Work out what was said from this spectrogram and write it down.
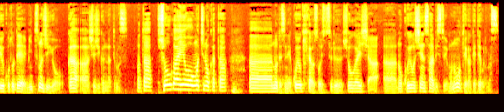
いうことで、3つの事業が主軸になっています。また、障害をお持ちの方のですね、雇用機会を創出する障害者の雇用支援サービスというものを手掛けております。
